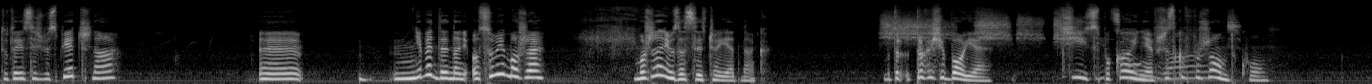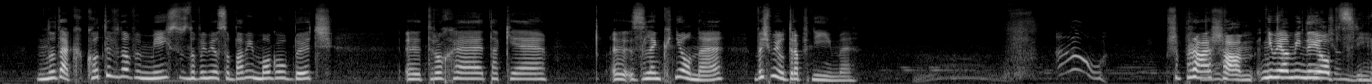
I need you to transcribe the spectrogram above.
Tutaj jesteś bezpieczna. Yy, nie będę na nią. O, sumie może. Może na nią zasyczę jednak. Bo tro, trochę się boję. Ci, spokojnie, wszystko w porządku. No tak, koty w nowym miejscu z nowymi osobami mogą być y, trochę takie y, zlęknione. Weźmy ją drapnijmy. Przepraszam, nie miałam innej opcji.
